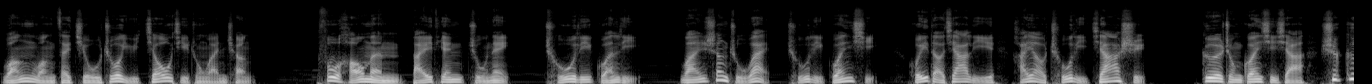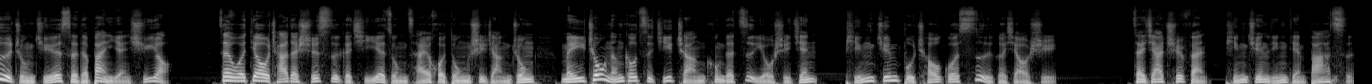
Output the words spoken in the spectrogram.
往往在酒桌与交际中完成。富豪们白天主内处理管理，晚上主外处理关系，回到家里还要处理家事。各种关系下是各种角色的扮演需要。在我调查的十四个企业总裁或董事长中，每周能够自己掌控的自由时间平均不超过四个小时，在家吃饭平均零点八次。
